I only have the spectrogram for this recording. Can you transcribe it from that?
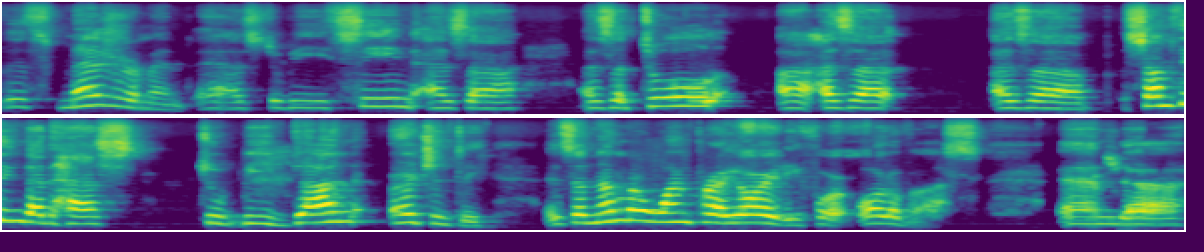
this measurement has to be seen as a as a tool, uh, as a as a something that has to be done urgently. It's a number one priority for all of us, and uh,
